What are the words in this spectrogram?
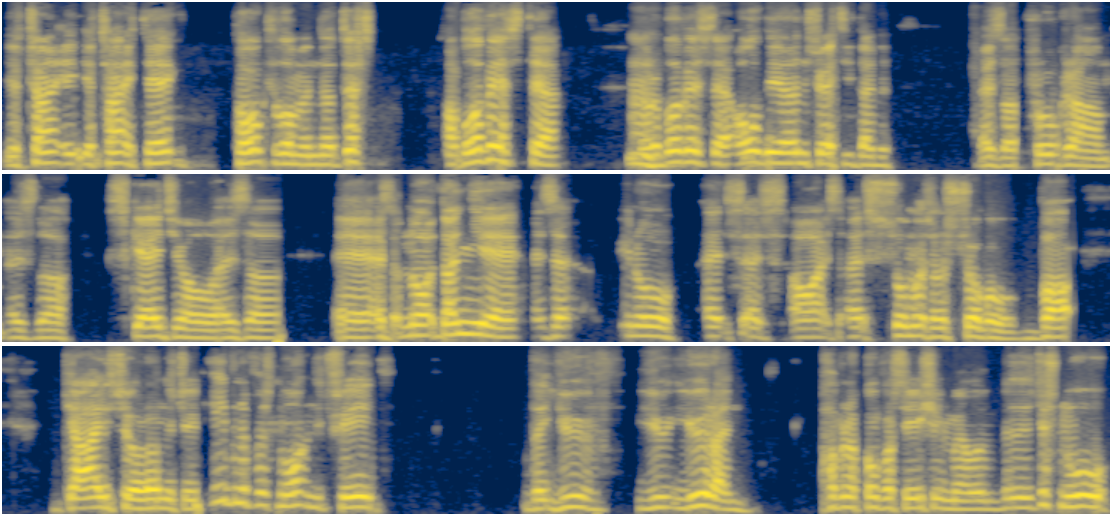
you're trying to, you're trying to take, talk to them, and they're just oblivious to it. Mm. They're oblivious to it. All they're interested in is the program, is the schedule, is the uh, is it not done yet? Is it you know, it's it's oh, it's, it's so much of a struggle. But guys who are on the trade, even if it's not in the trade that you've you you're in, having a conversation with them, they just know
